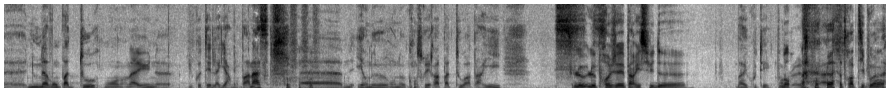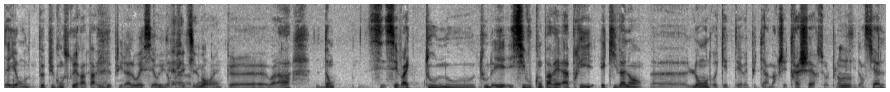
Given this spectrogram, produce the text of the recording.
Euh, nous n'avons pas de tour, on en a une euh, du côté de la gare Montparnasse, euh, et on ne, on ne construira pas de tour à Paris. Le, le projet Paris Sud, euh, Bah écoutez, Bon. je- trois petits points. D'ailleurs, on ne peut plus construire à Paris depuis la loi SRU. enfin, Effectivement, Donc euh, voilà. Donc c'est vrai que tout nous, tout, et, et si vous comparez à prix équivalent, euh, Londres, qui était réputé un marché très cher sur le plan Mm. résidentiel,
